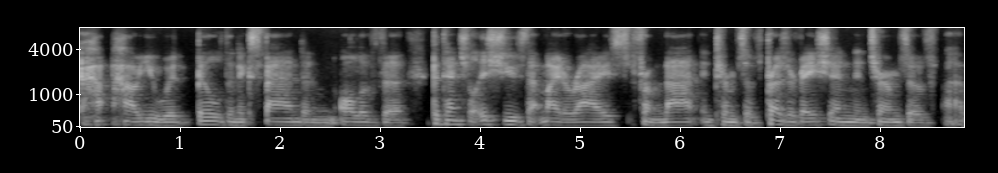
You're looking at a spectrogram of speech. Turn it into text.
how you would build and expand and all of the potential issues that might arise from that in terms of preservation in terms of uh,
